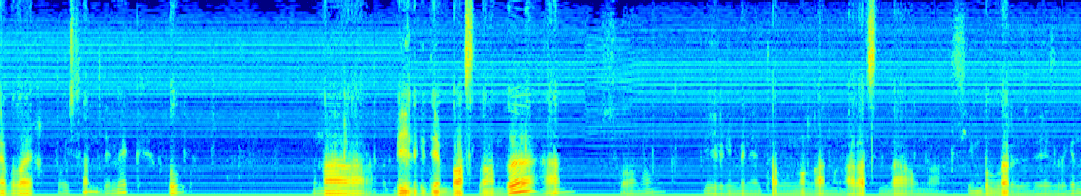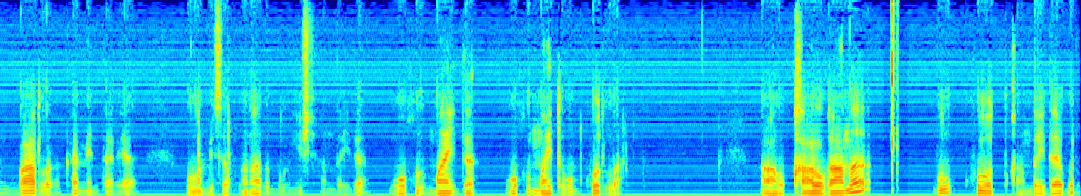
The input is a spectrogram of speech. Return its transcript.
не былай қылып қойсам демек бұл мына белгіден басыланды һәм соның белгіменен тамамланғанның арасындағы мына символдар үзбелігінің барлығы комментария болып есептелінеді бұл ешқандай да оқылмайды оқылмайтұғын кодлар ал қалғаны бұл код. Қандай да бір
